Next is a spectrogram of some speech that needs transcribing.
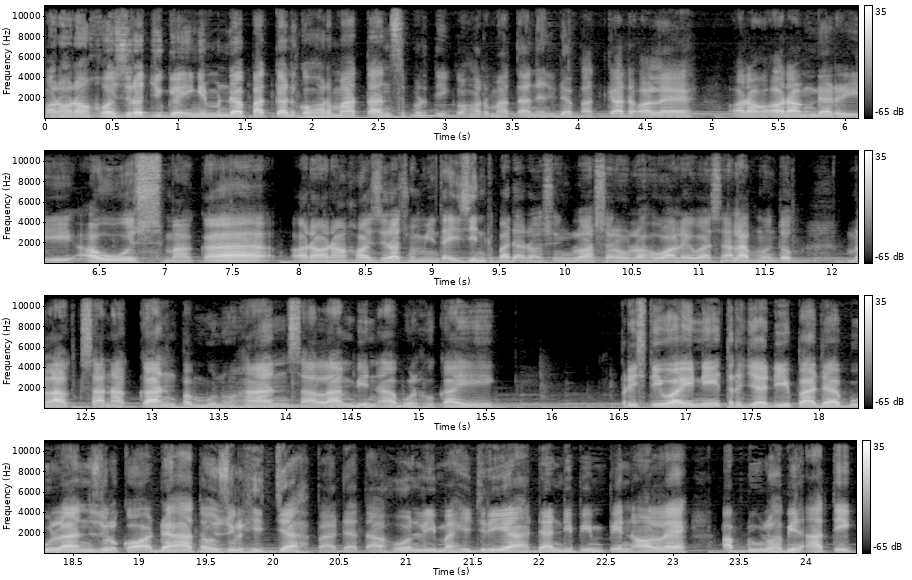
orang-orang Khazraj juga ingin mendapatkan kehormatan seperti kehormatan yang didapatkan oleh orang-orang dari Aus, maka orang-orang Khazraj meminta izin kepada Rasulullah Shallallahu alaihi wasallam untuk melaksanakan pembunuhan Salam bin Abul Hukaik. Peristiwa ini terjadi pada bulan Zulqa'dah atau Zulhijjah pada tahun 5 Hijriah dan dipimpin oleh Abdullah bin Atik.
